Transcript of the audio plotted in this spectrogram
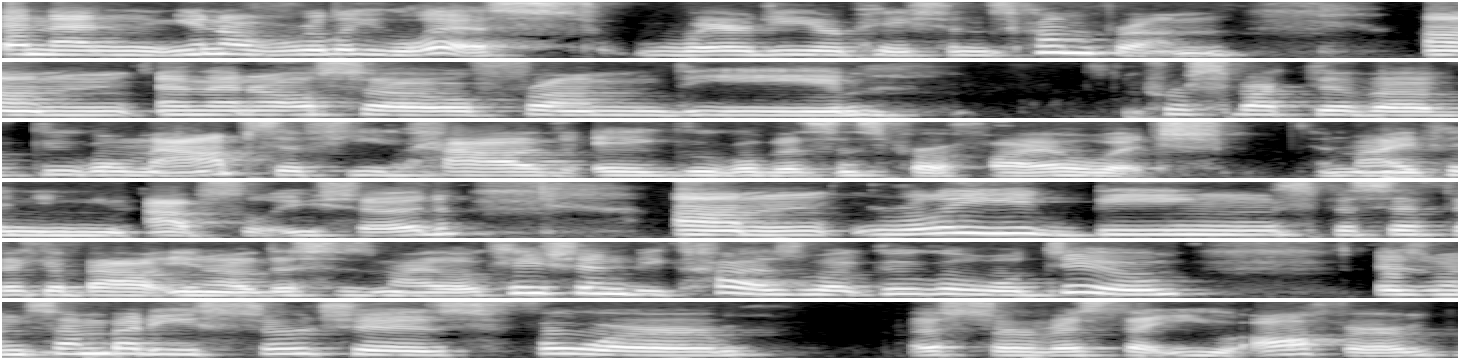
and then you know really list where do your patients come from. Um, and then also from the perspective of Google Maps, if you have a Google business profile, which in my opinion you absolutely should, um, really being specific about, you know, this is my location, because what Google will do is when somebody searches for a service that you offer,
